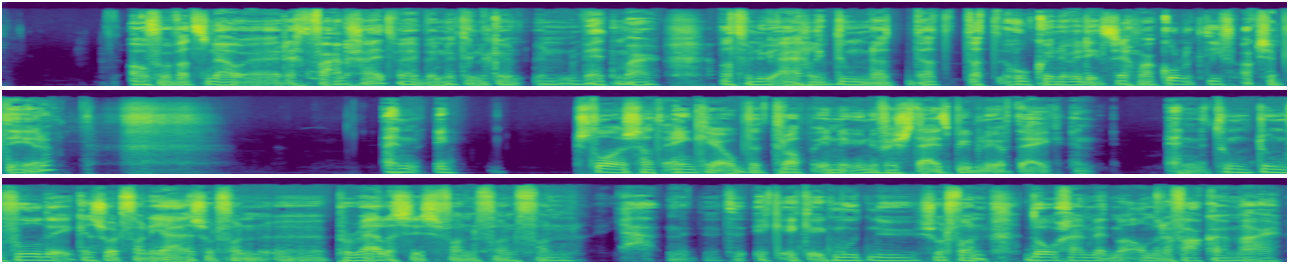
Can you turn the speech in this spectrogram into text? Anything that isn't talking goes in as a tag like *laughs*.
Over wat is nou rechtvaardigheid? We hebben natuurlijk een, een wet, maar wat we nu eigenlijk doen, dat, dat, dat, hoe kunnen we dit zeg maar collectief accepteren? En ik stond, zat één keer op de trap in de universiteitsbibliotheek. En, en toen, toen voelde ik een soort van, ja, een soort van uh, paralysis van, van, van ja, ik, ik, ik moet nu soort van doorgaan met mijn andere vakken, maar.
